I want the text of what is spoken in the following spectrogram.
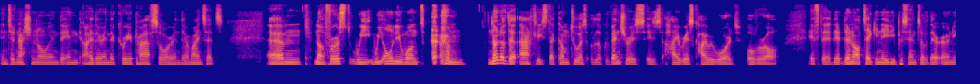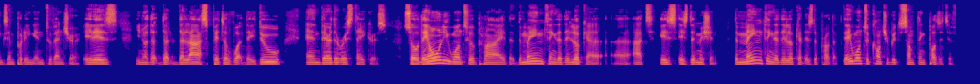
international in the in either in their career paths or in their mindsets. Um no first we we only want none of the athletes that come to us look venture is is high risk high reward overall. If they're, they're not taking 80% of their earnings and putting into venture. It is you know the, the, the last bit of what they do and they're the risk takers. So they only want to apply the, the main thing that they look at, uh, at is is the mission. The main thing that they look at is the product. They want to contribute to something positive.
